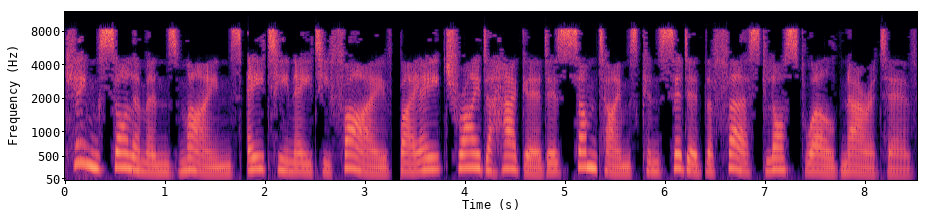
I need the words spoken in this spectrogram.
King Solomon's Mines 1885 by H. Rider Haggard is sometimes considered the first Lost World narrative.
